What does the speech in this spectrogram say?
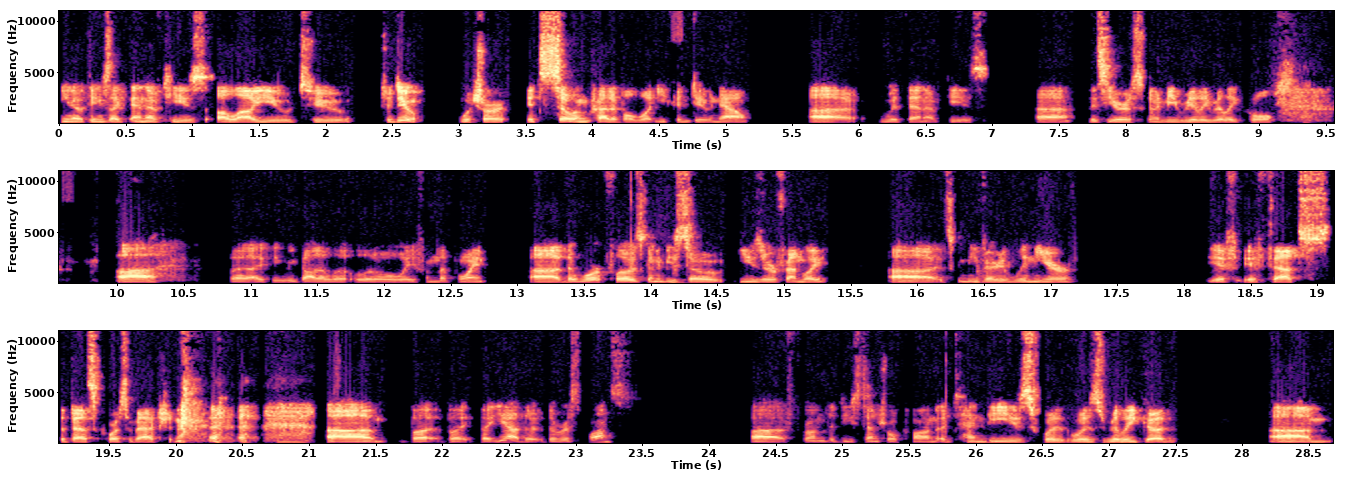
you know things like NFTs allow you to to do, which are it's so incredible what you can do now uh, with NFTs. Uh, this year is going to be really, really cool. Uh, but I think we got a little, little away from the point. Uh, the workflow is going to be so user friendly. Uh, it's going to be very linear, if if that's the best course of action. um, but but but yeah, the the response uh, from the DecentralCon attendees was was really good. Um,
